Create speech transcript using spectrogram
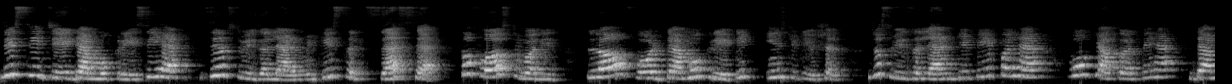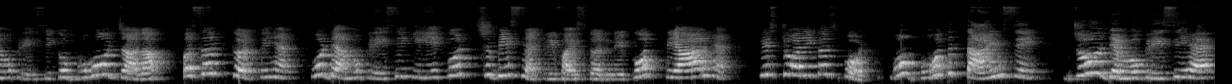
जिससे जे डेमोक्रेसी है, सिर्फ़ स्विट्जरलैंड में ही सक्सेस है। तो first one is love for democratic institution जो स्विट्जरलैंड के पीपल हैं, वो क्या करते हैं? डेमोक्रेसी को बहुत ज़्यादा पसंद करते हैं। वो डेमोक्रेसी के लिए कुछ भी सेक्रीफाइस करने को तैयार है। हिस्टोरिकल स्पोर्ट वो बहुत टाइम से जो डेमोक्रेसी है,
